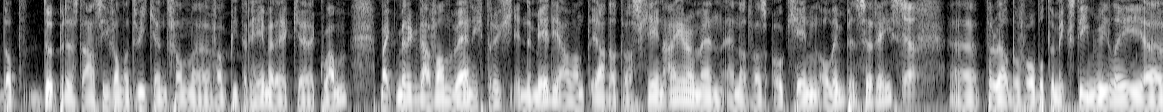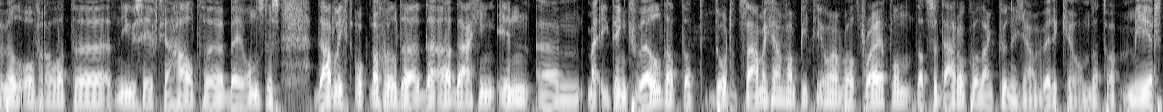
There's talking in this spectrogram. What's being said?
dat de prestatie van het weekend van, van Pieter Hemerijk kwam. Maar ik merk daarvan weinig terug in de media, want ja, dat was geen Ironman en dat was ook geen Olympische race. Ja Terwijl bijvoorbeeld de Mixed Team Relay uh, wel overal het, uh, het, nieuws heeft gehaald uh, bij ons. Dus daar ligt ook nog wel de, de uitdaging in. Um, maar ik denk wel dat, dat door het samengaan van PTO en World Triathlon, dat ze daar ook wel aan kunnen gaan werken. Om dat wat meer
